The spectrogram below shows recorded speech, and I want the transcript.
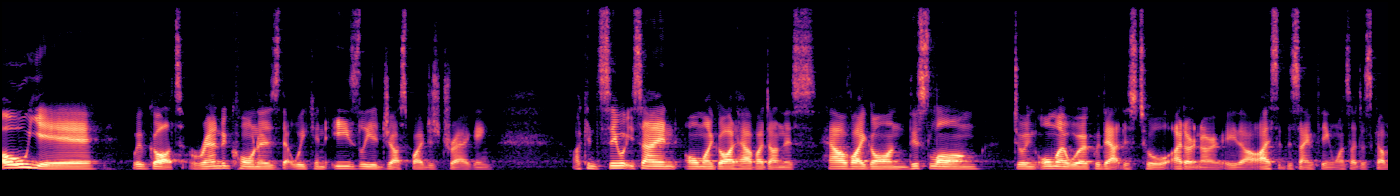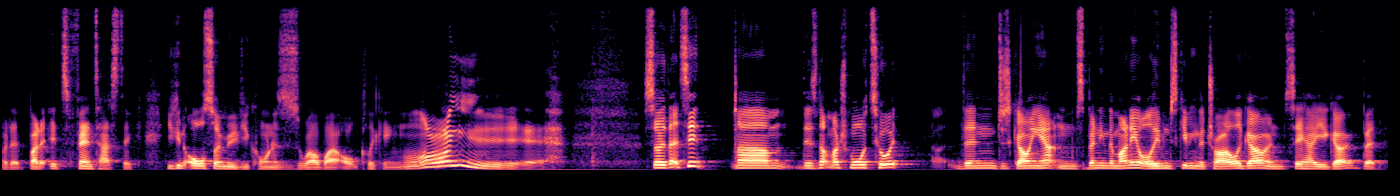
Oh yeah, we've got rounded corners that we can easily adjust by just dragging. I can see what you're saying. Oh my God, how have I done this? How have I gone this long doing all my work without this tool? I don't know either. I said the same thing once I discovered it, but it's fantastic. You can also move your corners as well by alt clicking. Oh yeah. So that's it. Um, there's not much more to it than just going out and spending the money or even just giving the trial a go and see how you go. But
